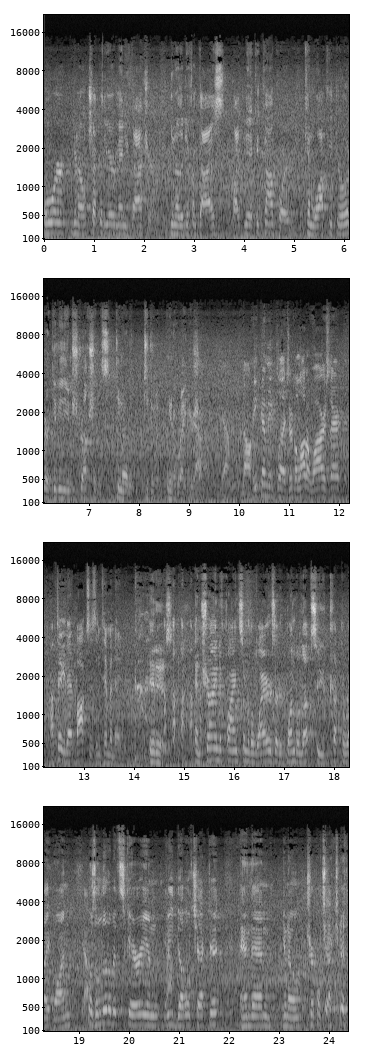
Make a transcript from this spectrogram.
or you know, check with your manufacturer. You know, the different guys like Nick at Concord can walk you through it or give you the instructions, you know, to, to do it, you know, right in your shop. Yeah. No, he come in clutch. There's a lot of wires there. I'll tell you that box is intimidating. It is. and trying to find some of the wires that are bundled up so you cut the right one Yeah. was a little bit scary and Yeah. we double checked it and then, you know, triple checked it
